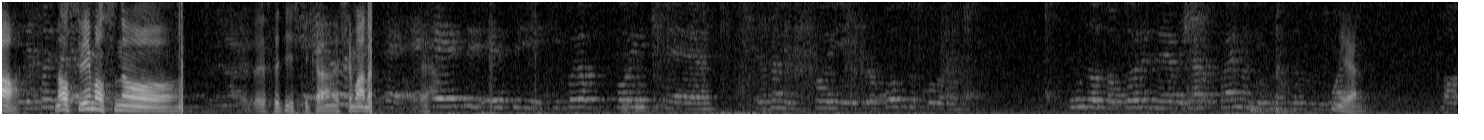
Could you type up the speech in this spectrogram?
Ah, nós vimos no da estatística na semana. Esse, esse que foi, foi, é, exatamente, foi proposto por um dos autores de Ricardo Freeman, que é um dos do yeah. Bom,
